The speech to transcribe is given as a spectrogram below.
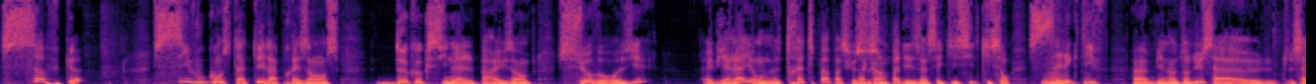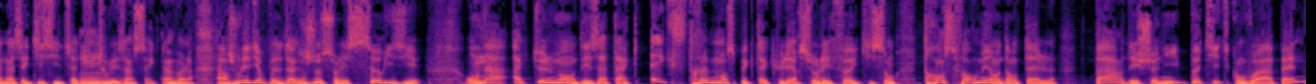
sauf que si vous constatez la présence de coccinelles, par exemple, sur vos rosiers, eh bien là, on ne traite pas parce que ce ne sont pas des insecticides qui sont sélectifs. Hein, bien entendu, ça, euh, c'est un insecticide, ça tue Mhm. tous les insectes. hein, voilà. Alors, je voulais dire une dernière chose sur les cerisiers. On a actuellement des attaques extrêmement spectaculaires sur les feuilles qui sont transformées en dentelle par des chenilles petites qu'on voit à peine.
